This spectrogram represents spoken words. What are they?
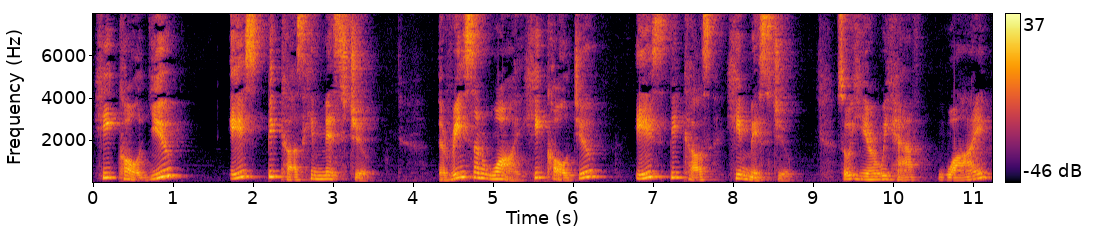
he called you is because he missed you. The reason why he called you is because he missed you. So here we have why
